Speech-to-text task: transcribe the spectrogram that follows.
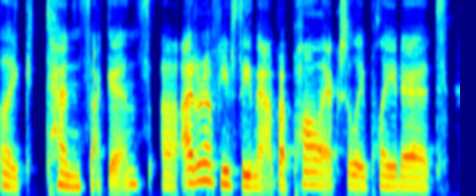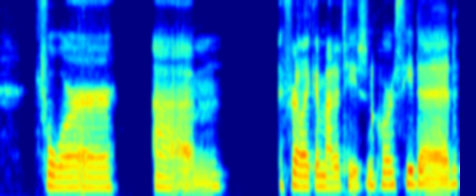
like 10 seconds uh, i don't know if you've seen that but paul actually played it for um for like a meditation course he did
